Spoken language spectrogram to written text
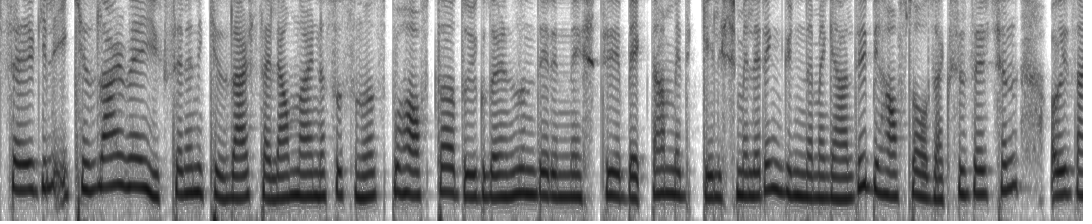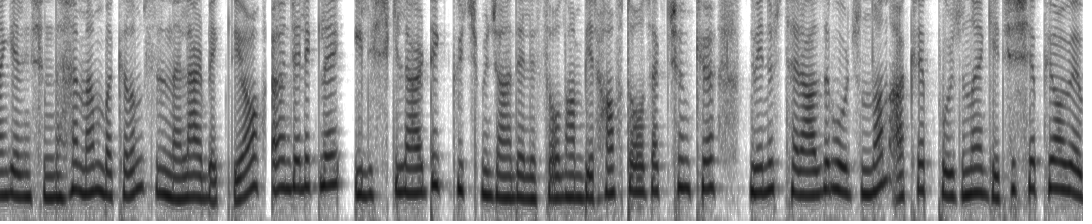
Sevgili ikizler ve yükselen ikizler selamlar nasılsınız? Bu hafta duygularınızın derinleştiği, beklenmedik gelişmelerin gündeme geldiği bir hafta olacak sizler için. O yüzden gelin şimdi hemen bakalım sizi neler bekliyor. Öncelikle ilişkilerde güç mücadelesi olan bir hafta olacak çünkü Venüs terazi burcundan akrep burcuna geçiş yapıyor ve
